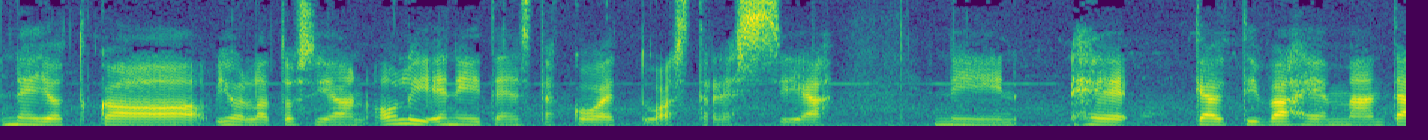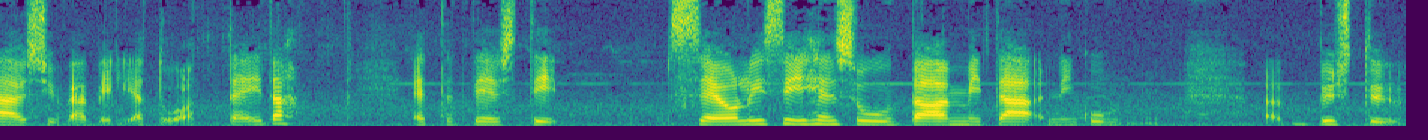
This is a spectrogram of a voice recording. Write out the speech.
ne, jotka, joilla tosiaan oli eniten sitä koettua stressiä, niin he käytti vähemmän täysjyväviljatuotteita. Että tietysti se oli siihen suuntaan, mitä niin kuin pysty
